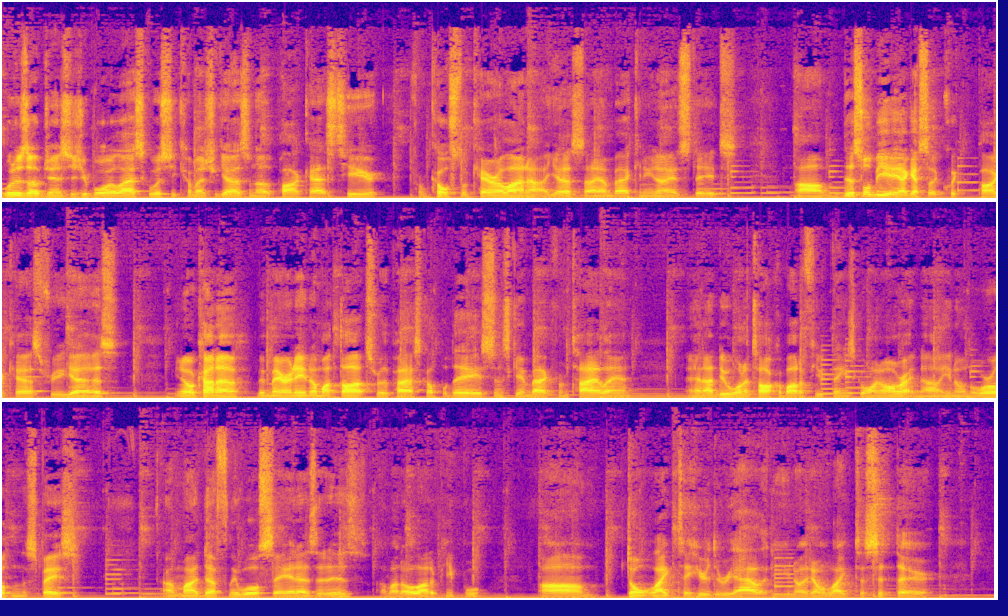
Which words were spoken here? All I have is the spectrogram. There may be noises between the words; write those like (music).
What is up, gents? It's your boy Alaska Whiskey coming at you guys another podcast here from coastal Carolina. Yes, I am back in the United States. Um, this will be, I guess, a quick podcast for you guys. You know, kind of been marinating on my thoughts for the past couple days since getting back from Thailand, and I do want to talk about a few things going on right now, you know, in the world and the space. Um, I definitely will say it as it is. Um, I know a lot of people um, don't like to hear the reality. You know, they don't like to sit there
